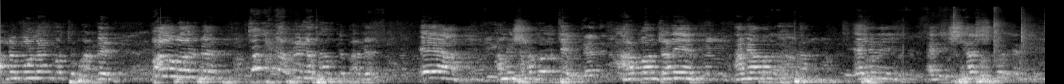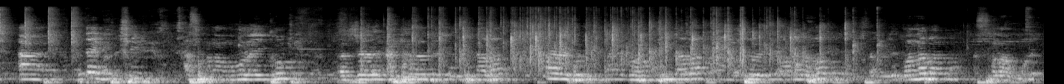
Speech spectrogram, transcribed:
আপনি মূল্যায়ন করতে পারবেন ভালোবাসবেন তখন আপনি নেতা হতে পারবেন এ আমি সকলকে আহ্বান জানিয়ে আমি আমার কথা এখানে শেষ করে বিদায় নিচ্ছি আসসালামু আলাইকুম হোক ধন্যবাদ আসসালামু আলাইকুম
